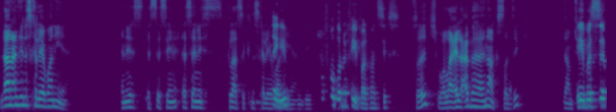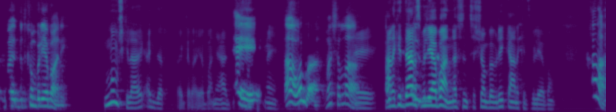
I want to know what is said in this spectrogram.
لا أنا عندي النسخه اليابانية. NES SNES Classic النسخه اليابانيه طيب. عندي. المفروض إنه في Final Fantasy 6 صدق؟ والله يلعبها هناك صدق؟ دام اي. بس بتكون بالياباني. مو مشكلة أقدر أقرأ ياباني عادي. إيه. إيه. آه والله ما شاء الله. إيه. أنا كنت دارس باليابان نفس أنت شلون بأمريكا أنا كنت باليابان. خلاص.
